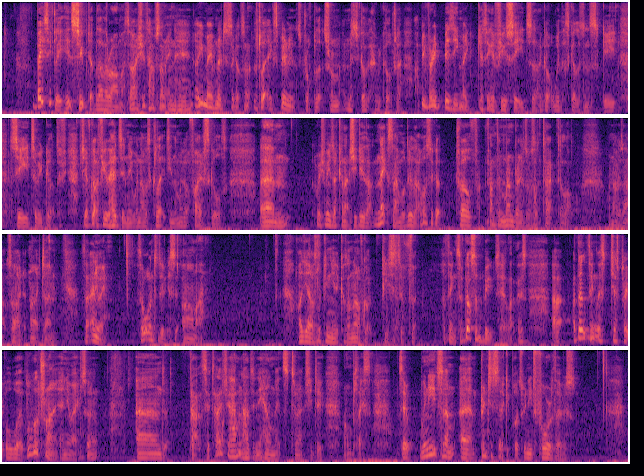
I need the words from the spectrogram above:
basically it's souped up leather armor so I should have some in here. Oh you may have noticed I got some little experience droplets from mystical agriculture. I've been very busy make, getting a few seeds I got wither skeleton ski seed so we've got actually I've got a few heads in here when I was collecting them. I got five skulls um, which means I can actually do that. Next time we'll do that. I've also got 12 phantom membranes I was attacked a lot when I was outside at night time. So anyway so what I want to do is armor Oh yeah, I was looking here because I know I've got pieces of things. I've got some boots here like this. Uh, I don't think this chest plate will work, but we'll try it anyway. So, and that's it. I actually haven't had any helmets to actually do. Wrong place. So we need some uh, printed circuit boards. We need four of those.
